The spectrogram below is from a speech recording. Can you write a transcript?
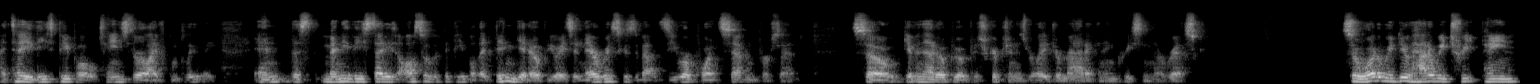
I tell you, these people change their life completely. And this, many of these studies also looked at people that didn't get opioids and their risk is about 0.7%. So given that opioid prescription is really dramatic in increasing their risk. So what do we do? How do we treat pain?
